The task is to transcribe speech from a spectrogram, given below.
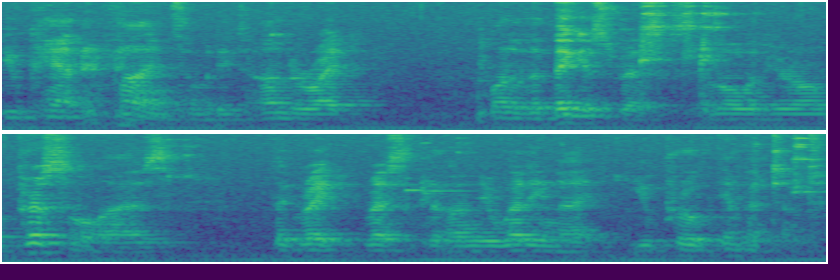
You can't find somebody to underwrite one of the biggest risks in all of your own personal lives, the great risk that on your wedding night you prove impotent.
